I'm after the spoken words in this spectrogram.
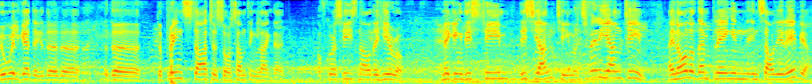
who will get the the, the, the, the prince status or something like that. Of course, he's now the hero, making this team, this young team, it's a very young team, and all of them playing in, in Saudi Arabia.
